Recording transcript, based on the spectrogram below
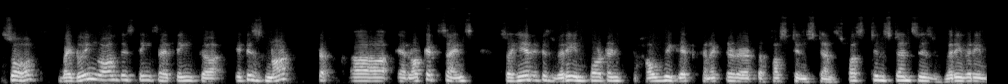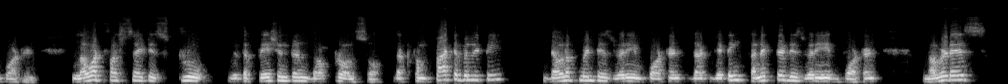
so by doing all these things, I think uh, it is not uh, a rocket science. So here it is very important how we get connected at the first instance. First instance is very, very important. Love at first sight is true with the patient and doctor also. That compatibility development is very important. That getting connected is very important. Nowadays,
